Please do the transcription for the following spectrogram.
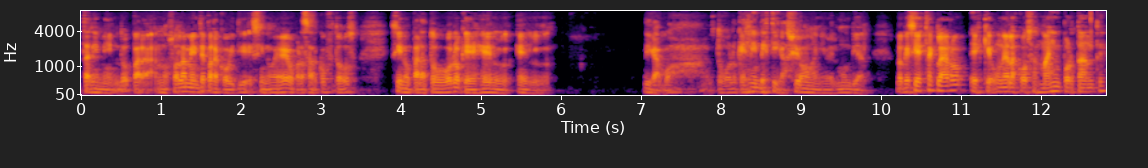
tremendo para, no solamente para COVID-19 o para SARS-CoV-2, sino para todo lo que es el, digamos, todo lo que es la investigación a nivel mundial. Lo que sí está claro es que una de las cosas más importantes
